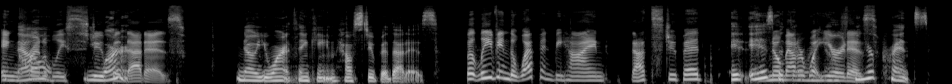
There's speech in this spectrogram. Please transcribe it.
incredibly you stupid that is. No, you weren't thinking how stupid that is. But leaving the weapon behind, that's stupid. It is No matter what year no it is. Fingerprints.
